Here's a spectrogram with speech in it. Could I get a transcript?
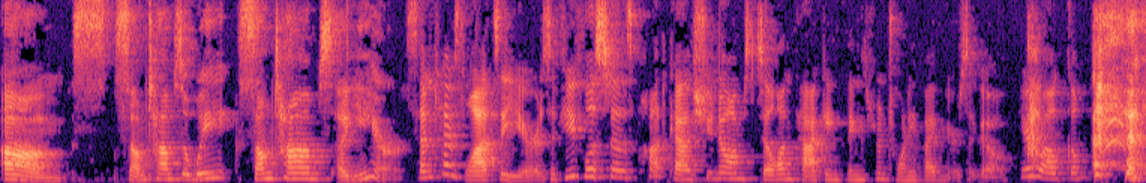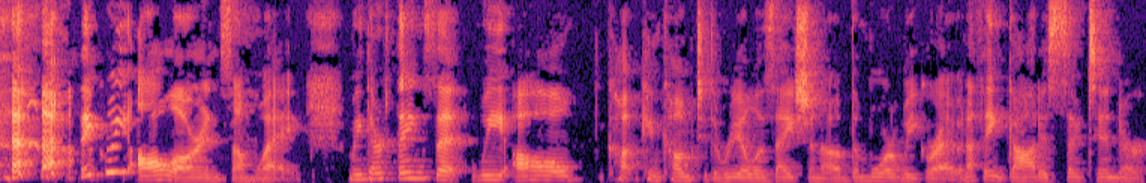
Um sometimes a week, sometimes a year. Sometimes lots of years. If you've listened to this podcast, you know I'm still unpacking things from 25 years ago. You're welcome. I think we all are in some way. I mean, there are things that we all co- can come to the realization of the more we grow. And I think God is so tender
